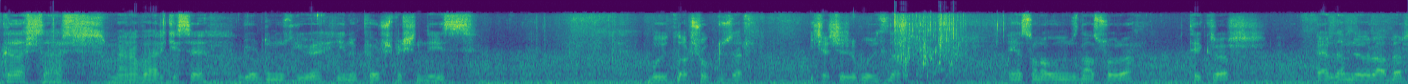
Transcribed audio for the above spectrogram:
Arkadaşlar merhaba herkese. Gördüğünüz gibi yine Perch peşindeyiz. Boyutlar çok güzel. İç açıcı boyutlar. En son avımızdan sonra tekrar Erdem'le beraber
